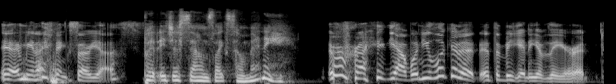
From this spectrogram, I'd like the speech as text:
Yeah, I mean, I think so, yes. But it just sounds like so many. Right. Yeah. When you look at it at the beginning of the year, it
